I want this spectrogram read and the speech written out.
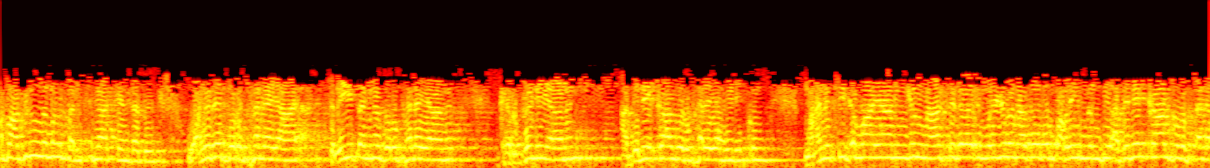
അപ്പൊ അതിൽ നമ്മൾ മനസ്സിലാക്കേണ്ടത് വളരെ ദുർബലയായ സ്ത്രീ തന്നെ ദുർബലയാണ് ഗർഭിണിയാണ് അതിനേക്കാൾ ദുർബലയായിരിക്കും. മാനസികമായാണെങ്കിൽ നാട്ടുകാർ മുഴുവൻ അതോടും പറയുന്നുണ്ട് അതിനേക്കാൾ ദുർബല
